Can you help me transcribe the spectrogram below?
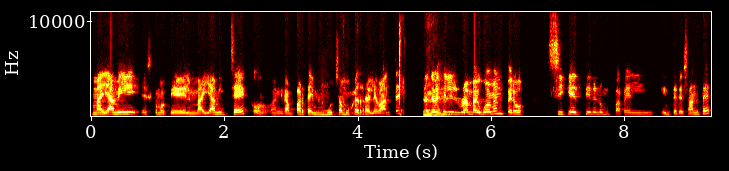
Miami es como que el Miami Tech, o en gran parte hay mucha mujer relevante. No te voy a decir run by women, pero sí que tienen un papel interesante,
